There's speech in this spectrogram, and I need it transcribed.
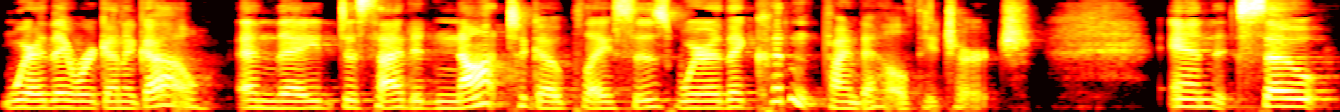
where they were going to go. And they decided not to go places where they couldn't find a healthy church. And so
